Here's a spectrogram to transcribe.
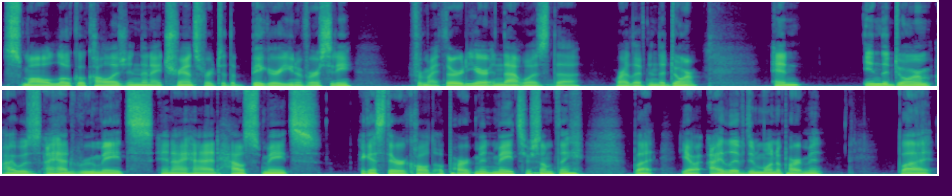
small local college, and then I transferred to the bigger university for my third year, and that was the where I lived in the dorm. And in the dorm, I was I had roommates and I had housemates. I guess they were called apartment mates or something. But yeah, I lived in one apartment, but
